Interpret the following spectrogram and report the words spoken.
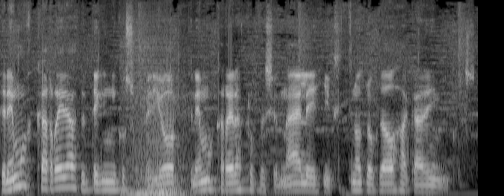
Tenemos carreras de técnico superior, tenemos carreras profesionales y existen otros grados académicos.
